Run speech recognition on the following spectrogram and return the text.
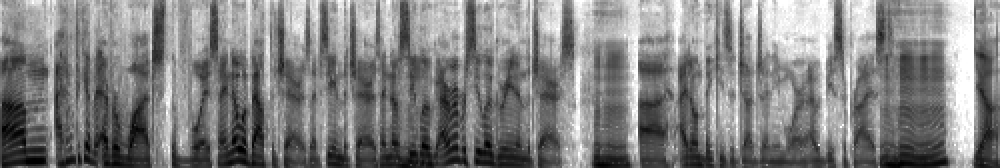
Um, I don't think I've ever watched The Voice. I know about the chairs. I've seen the chairs. I know Mhm. CeeLo. I remember CeeLo Green in the chairs. Mhm. Uh, I don't think he's a judge anymore. I would be surprised. hmm Yeah.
